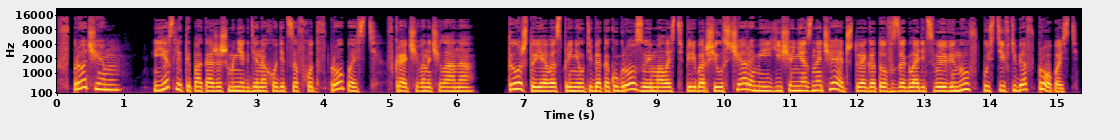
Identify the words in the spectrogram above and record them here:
«Впрочем, «Если ты покажешь мне, где находится вход в пропасть», — вкратчиво начала она, «то, что я воспринял тебя как угрозу и малость переборщил с чарами, еще не означает, что я готов загладить свою вину, впустив тебя в пропасть.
